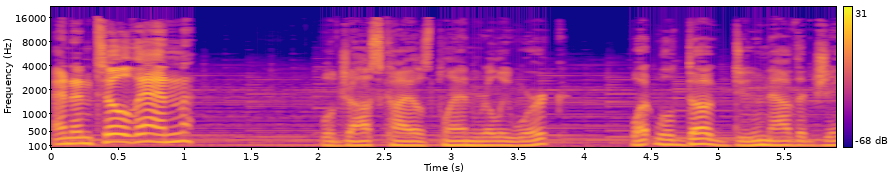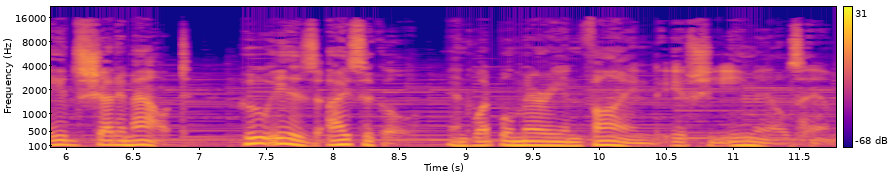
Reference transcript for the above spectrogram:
and until then, will Joss Kyle's plan really work? What will Doug do now that Jade's shut him out? Who is Icicle? And what will Marian find if she emails him?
